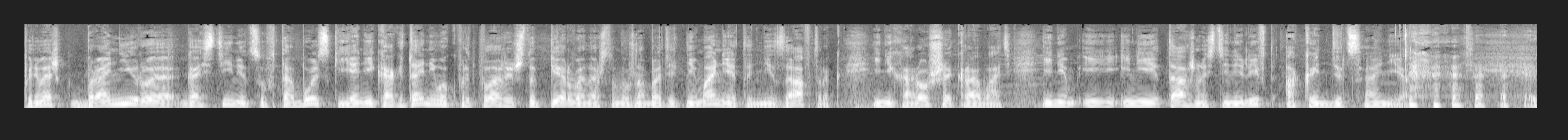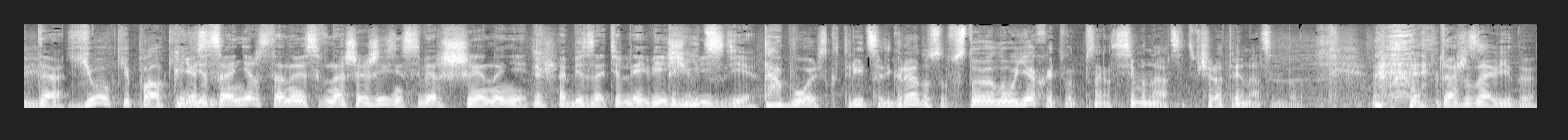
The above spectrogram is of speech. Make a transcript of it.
Понимаешь, бронируя гостиницу в Тобольске, я никогда не мог предположить, что первое, на что нужно обратить внимание, это не завтрак и не хорошая кровать, и не, и, и не этажность, и не лифт, а кондиционер. Да. Елки-палки. Кондиционер становится в нашей жизни совершенно не обязательной вещью везде. Тобольск, 30 градусов. Стоило уехать, вот посмотрел, 17. Вчера 13 было. Даже завидую.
